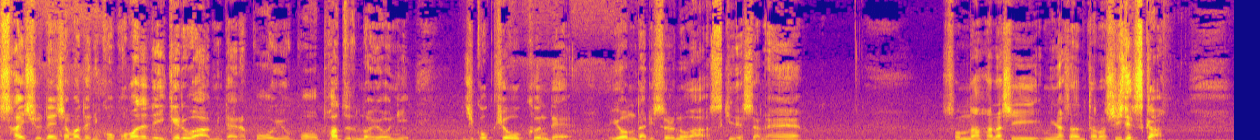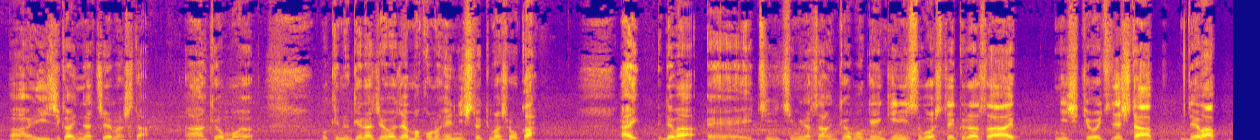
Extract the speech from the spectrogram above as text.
最終電車までにここまでで行けるわみたいなこういうこうパズルのように時刻表を組んで読んだりするのが好きでしたね。そんな話皆さん楽しいですか？あいい時間になっちゃいました。あ今日も起き抜けラジオはじゃあまあこの辺にしておきましょうか。はい。では、えー、一日皆さん今日も元気に過ごしてください。西京一でした。では。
